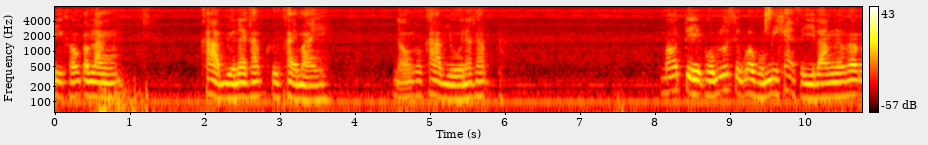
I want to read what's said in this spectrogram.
ที่เขากำลังาบอยู่นะครับ คือไข่ใหม่ น้องก็คาบอยู่นะครับมัลติผมรู้สึกว่าผมมีแค่สี่รังนะครับ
